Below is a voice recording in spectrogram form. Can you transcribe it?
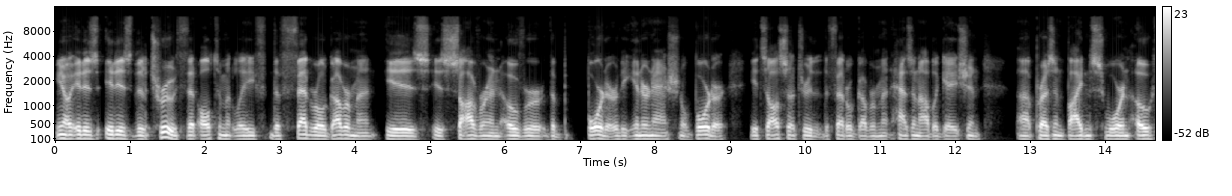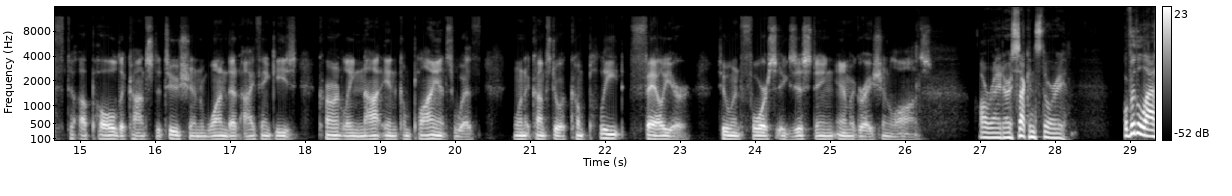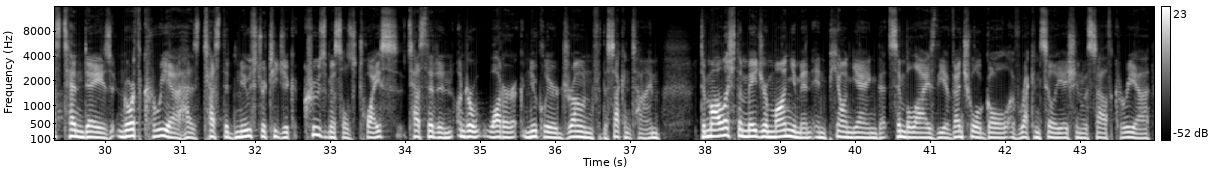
you know it is it is the truth that ultimately the federal government is is sovereign over the border the international border. It's also true that the federal government has an obligation uh, president biden swore an oath to uphold the constitution one that i think he's currently not in compliance with when it comes to a complete failure to enforce existing immigration laws. All right our second story over the last 10 days, North Korea has tested new strategic cruise missiles twice, tested an underwater nuclear drone for the second time, demolished the major monument in Pyongyang that symbolized the eventual goal of reconciliation with South Korea,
